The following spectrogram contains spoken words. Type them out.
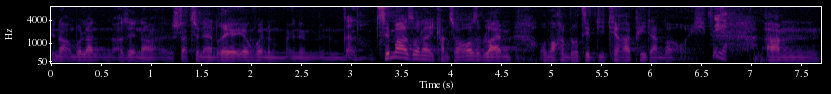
in einer ambulanten, also in einer stationären Reha irgendwo in einem, in einem, in einem genau. Zimmer, sondern ich kann zu Hause bleiben und mache im Prinzip die Therapie dann bei euch. Ja. Ähm,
